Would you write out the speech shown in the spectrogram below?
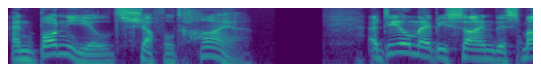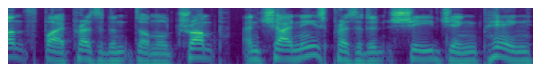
and bond yields shuffled higher. A deal may be signed this month by President Donald Trump and Chinese President Xi Jinping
